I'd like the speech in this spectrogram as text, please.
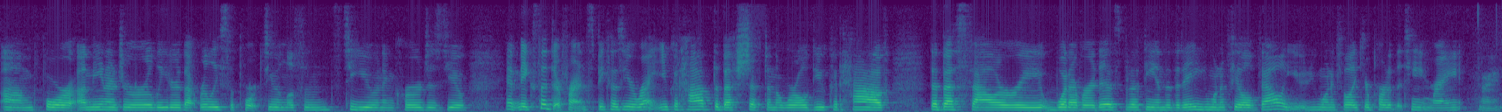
um, for a manager or a leader that really supports you and listens to you and encourages you, it makes a difference because you're right. You could have the best shift in the world, you could have the best salary, whatever it is, but at the end of the day, you want to feel valued. You want to feel like you're part of the team, right? Right.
